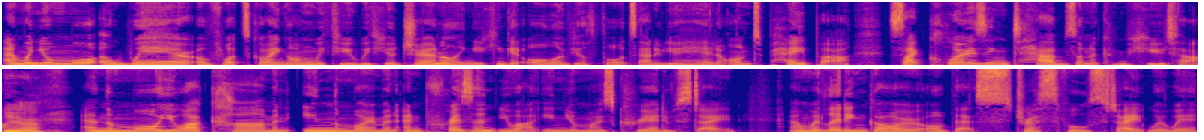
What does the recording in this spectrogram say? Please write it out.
And when you're more aware of what's going on with you with your journaling, you can get all of your thoughts out of your head onto paper. It's like closing tabs on a computer. yeah. And the more you are calm and in the moment and present, you are in your most creative state. And we're letting go of that stressful state where we're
